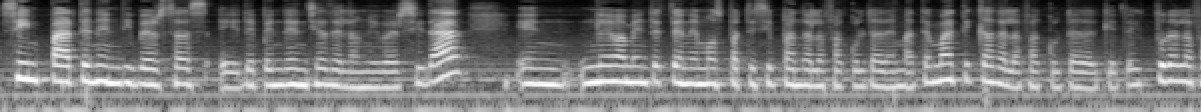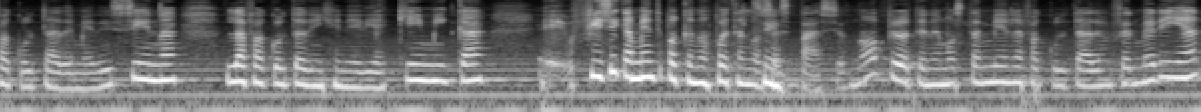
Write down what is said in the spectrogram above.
se imparten en diversas eh, dependencias de la universidad. En, nuevamente tenemos participando a la Facultad de Matemáticas, a la Facultad de Arquitectura, la Facultad de Medicina, la Facultad de Ingeniería Química, eh, físicamente porque nos puestan los espacios, ¿no? Pero tenemos también la Facultad de Enfermería,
